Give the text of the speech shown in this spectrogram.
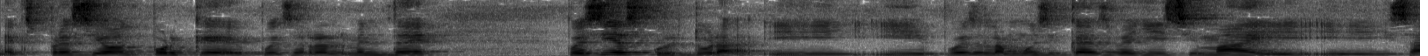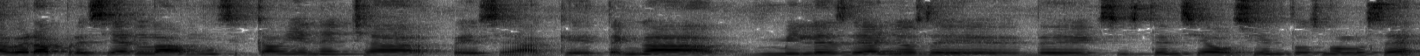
expresión porque pues realmente pues sí es cultura y, y pues la música es bellísima y, y, saber apreciar la música bien hecha pese a que tenga miles de años de, de existencia o cientos, no lo sé,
